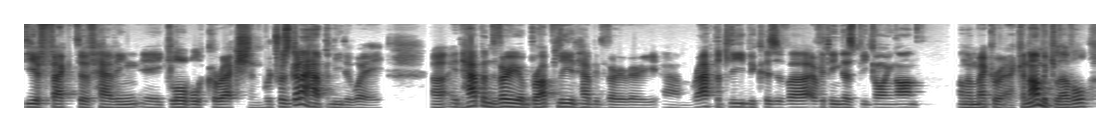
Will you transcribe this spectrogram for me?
the effect of having a global correction, which was going to happen either way. Uh, it happened very abruptly. It happened very very um, rapidly because of uh, everything that's been going on on a macroeconomic level.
